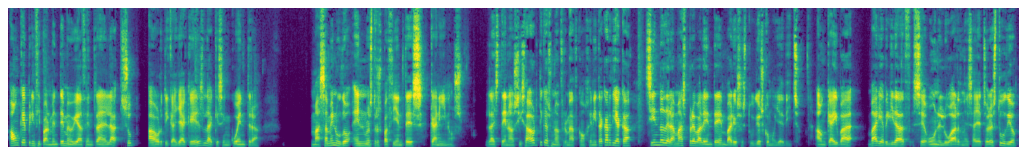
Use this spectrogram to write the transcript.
aunque principalmente me voy a centrar en la subaórtica, ya que es la que se encuentra más a menudo en nuestros pacientes caninos. La estenosis aórtica es una enfermedad congénita cardíaca, siendo de la más prevalente en varios estudios, como ya he dicho. Aunque hay variabilidad según el lugar donde se haya hecho el estudio,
